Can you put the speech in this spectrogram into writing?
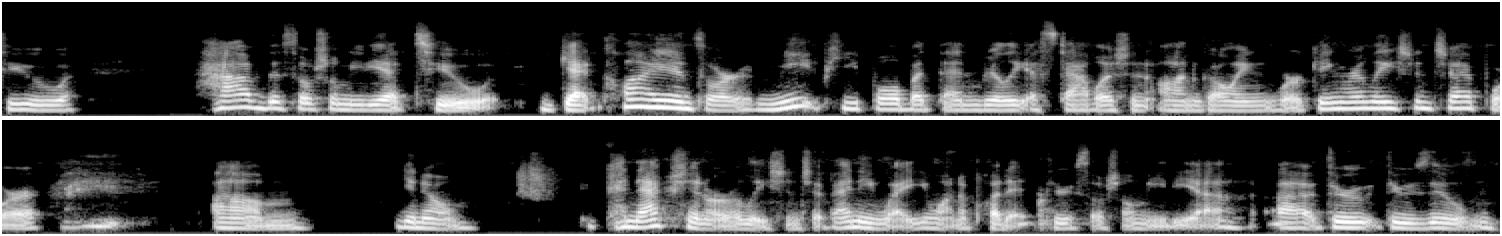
to have the social media to get clients or meet people, but then really establish an ongoing working relationship or, right. um, you know, connection or relationship anyway you want to put it through social media uh, through through zoom.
